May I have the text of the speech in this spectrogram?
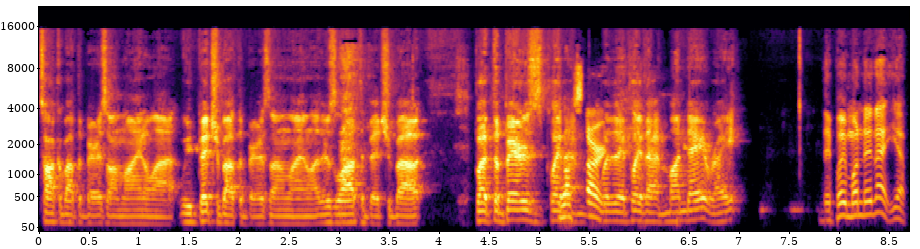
talk about the Bears online a lot. We bitch about the Bears online a lot. There's a lot to bitch about. But the Bears play Rough that. start. What they play that Monday, right? They play Monday night. Yep.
